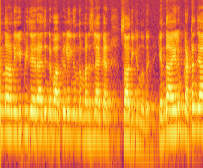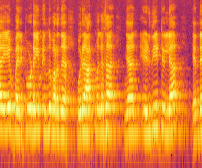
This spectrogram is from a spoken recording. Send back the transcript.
എന്നാണ് ഇ പി ജയരാജന്റെ വാക്കുകളിൽ നിന്നും മനസ്സിലാക്കാൻ സാധിക്കുന്നത്. എന്തായാലും കട്ടൻ ചായയും പരിപ്പുവടയും എന്ന് പറഞ്ഞ ഒരു ആത്മകഥ ഞാൻ എഴുതിയിട്ടില്ല. എന്റെ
